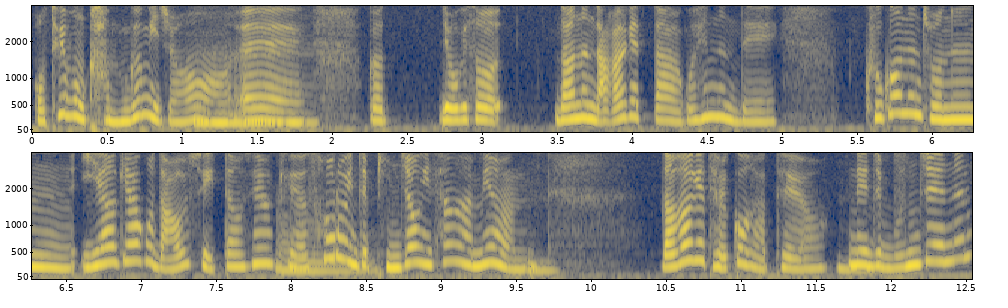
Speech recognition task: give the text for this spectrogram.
어떻게 보면 감금이죠. 음. 예. 그러니까 여기서 나는 나가겠다고 했는데 그거는 저는 이야기하고 나올 수 있다고 생각해요. 음. 서로 이제 빈정이 상하면 음. 나가게 될 것 같아요. 근데 음. 이제 문제는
